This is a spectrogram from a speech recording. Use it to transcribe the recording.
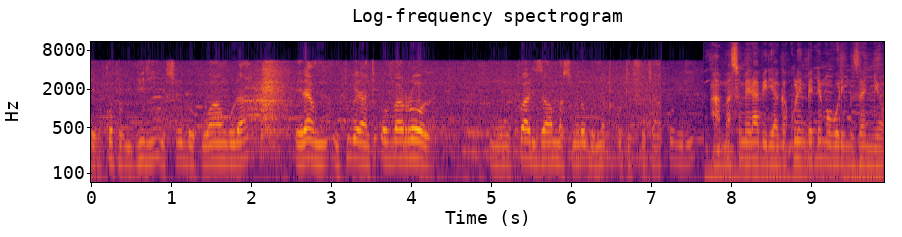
ebikopo bibiri ebisobodde okuwangula. Era ntubeera nti overall mutwaliza wamu masomero gonna tukutte ekifo kyakubiri amasomero abiri agakulembedde mu buli muzannyo.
